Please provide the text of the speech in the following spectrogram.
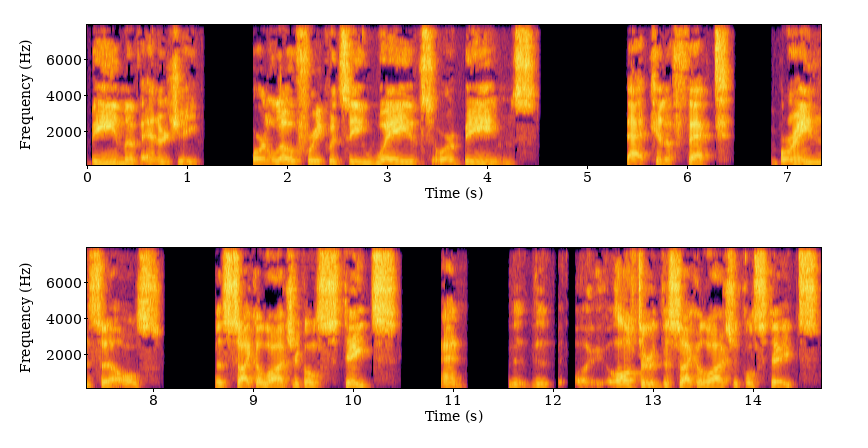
beam of energy, or low frequency waves or beams that can affect brain cells, the psychological states and the, the, alter the psychological states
